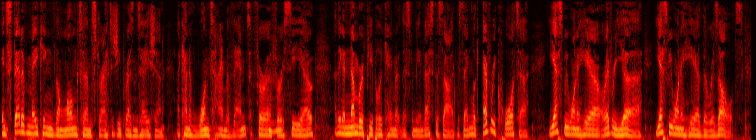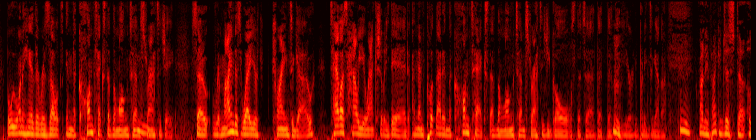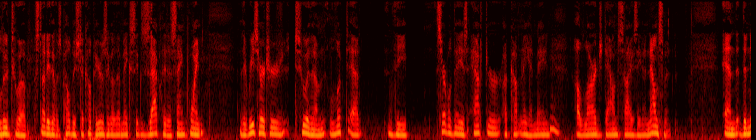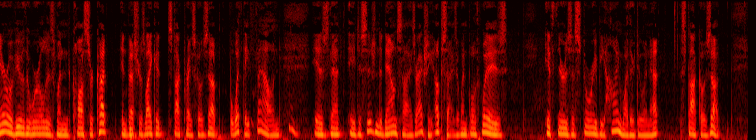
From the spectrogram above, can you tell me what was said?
instead of making the long term strategy presentation a kind of one time event for a, mm-hmm. for a CEO, I think a number of people who came at this from the investor side were saying, look, every quarter yes, we want to hear, or every year, yes, we want to hear the results, but we want to hear the results in the context of the long term mm. strategy. So remind us where you're trying to go. Tell us how you actually did, and then put that in the context of the long-term strategy goals that uh, that, that, that, hmm. you're putting together. Mm. Ronnie, if I can just uh, allude to a study that was published a couple years ago that makes exactly the same point. The researchers, two of them, looked at the several days after a company had made mm. a large downsizing announcement. And the narrow view of the world is when costs are cut, investors like it, stock price goes up. But what they found mm. is that a decision to downsize or actually upsize, it went both ways. If there's a story behind why they're doing that, stock goes up.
